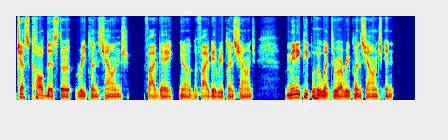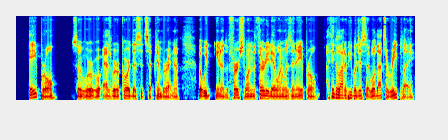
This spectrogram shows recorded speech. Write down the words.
just called this the Replens Challenge five day, you know, the five day Replens Challenge. Many people who went through our Replens Challenge in April. So we're as we record this, it's September right now. But we, you know, the first one, the 30 day one was in April. I think a lot of people just said, well, that's a replay.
